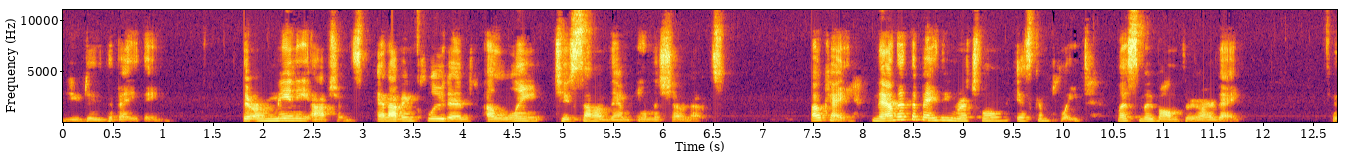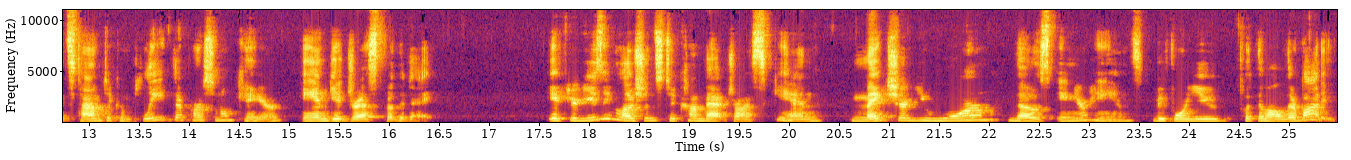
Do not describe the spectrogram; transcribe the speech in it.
you do the bathing. There are many options and I've included a link to some of them in the show notes. Okay, now that the bathing ritual is complete, let's move on through our day. It's time to complete their personal care and get dressed for the day. If you're using lotions to combat dry skin, make sure you warm those in your hands before you put them on their body.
